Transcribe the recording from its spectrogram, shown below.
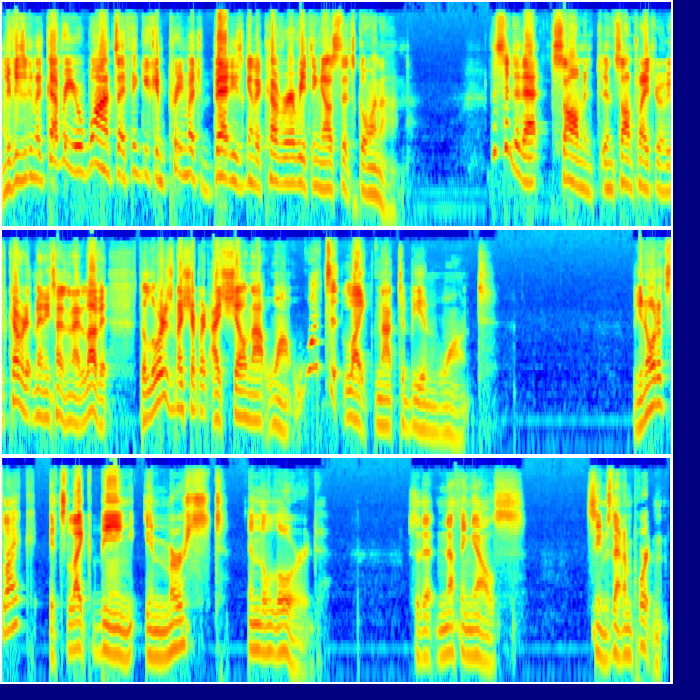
And if he's going to cover your wants, I think you can pretty much bet he's going to cover everything else that's going on. Listen to that psalm in, in Psalm 23. We've covered it many times and I love it. The Lord is my shepherd, I shall not want. What's it like not to be in want? You know what it's like? It's like being immersed in the Lord so that nothing else seems that important.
